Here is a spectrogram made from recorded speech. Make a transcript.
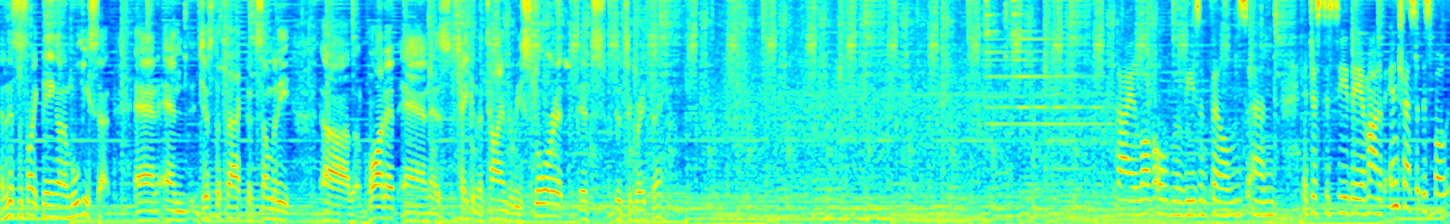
and this is like being on a movie set. And, and just the fact that somebody uh, bought it and has taken the time to restore it, it's, it's a great thing. I love old movies and films, and just to see the amount of interest that this boat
